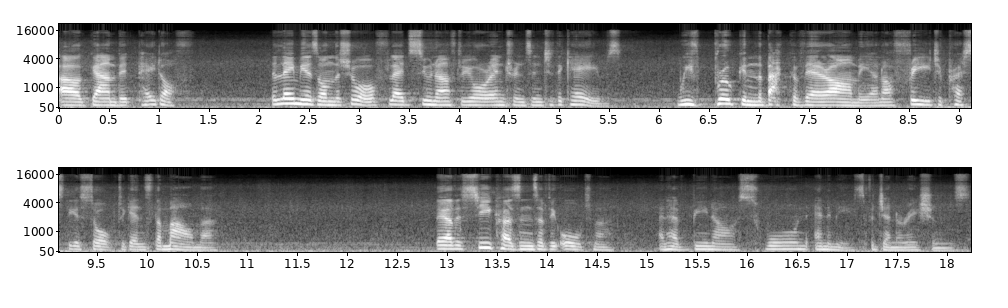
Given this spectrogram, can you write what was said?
Our gambit paid off. The Lamias on the shore fled soon after your entrance into the caves. We've broken the back of their army and are free to press the assault against the Maormer. They are the sea cousins of the Altmer, and have been our sworn enemies for generations.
